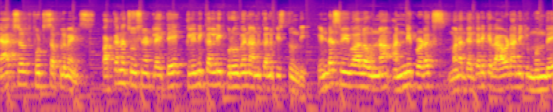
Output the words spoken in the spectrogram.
న్యాచురల్ ఫుడ్ సప్లిమెంట్స్ పక్కన చూసినట్లయితే క్లినికల్లీ ప్రూవెన్ అని కనిపిస్తుంది. ఇండస్ వివాలో ఉన్న అన్ని ప్రొడక్ట్స్ మన దగ్గరికి రావడానికి ముందే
